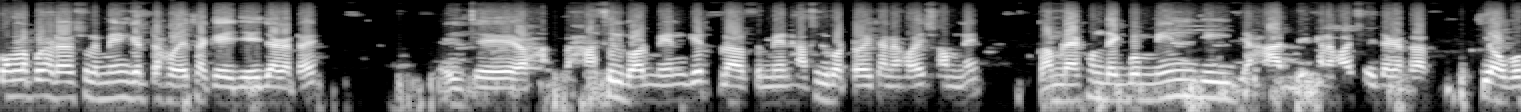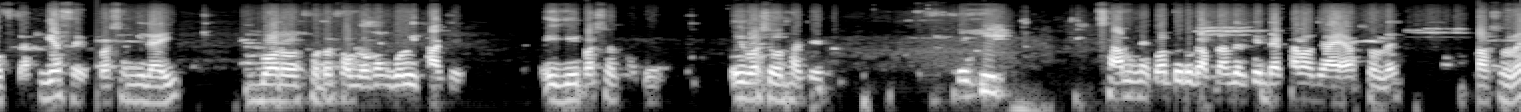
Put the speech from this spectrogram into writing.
কমলাপুর হাটে আসলে মেইন গেটটা হয়ে থাকে এই যে, এই জায়গাটায়। এই যে Hasilgarh main gate plus main হাসিলগড়টা এখানে হয় সামনে। তো আমরা এখন দেখব মেইন যে হাট যেখানে হয় সেই জায়গাটার কি অবস্থা, ঠিক আছে? পাশে মিলাই বড়, ছোট সব রকম গরুই থাকে। এই যে পাশে থাকে ওই পাশেও থাকে। দেখি সামনে কতটুকু আপনাদেরকে দেখানো যায় আসলে আসলে।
